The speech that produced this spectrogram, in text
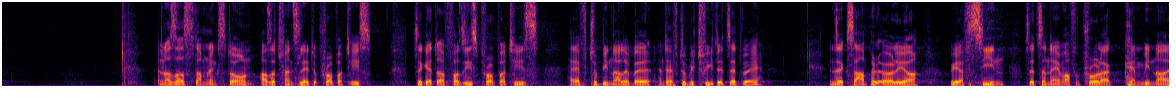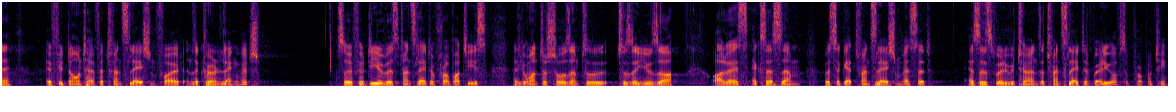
Another stumbling stone are the translated properties. The getter for these properties have to be nullable and have to be treated that way. In the example earlier, we have seen that the name of a product can be null if you don't have a translation for it in the current language. So if you deal with translated properties and you want to show them to, to the user, always access them with the get translation method, as this will return the translated value of the property.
